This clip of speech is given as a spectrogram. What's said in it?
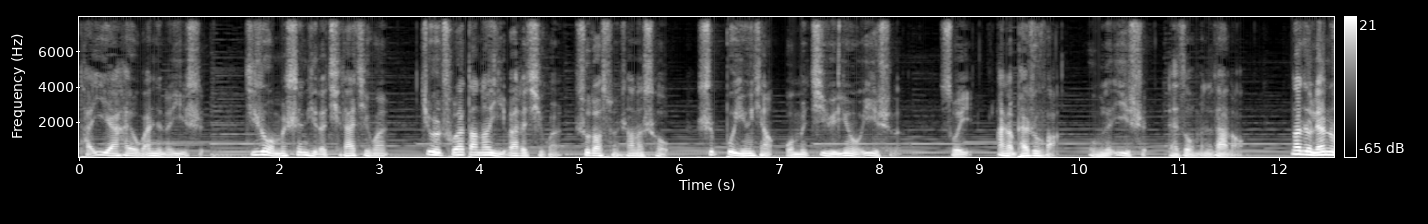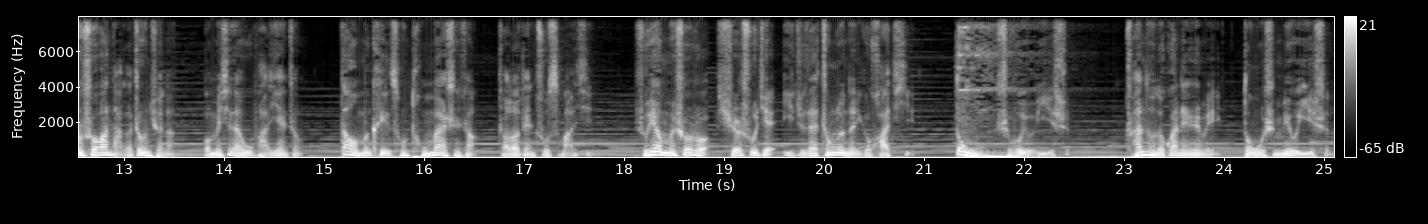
他依然还有完整的意识。即使我们身体的其他器官，就是除了大脑以外的器官受到损伤的时候，是不影响我们继续拥有意识的。所以按照排除法，我们的意识来自我们的大脑。那这两种说法哪个正确呢？我们现在无法验证，但我们可以从同伴身上找到点蛛丝马迹。首先，我们说说学术界一直在争论的一个话题。动物是否有意识？传统的观点认为动物是没有意识的。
